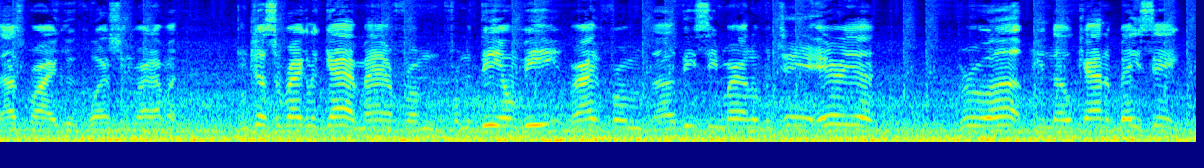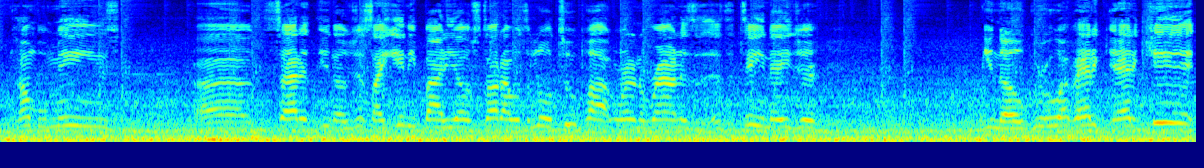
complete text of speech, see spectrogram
That's probably a good question, right? I'm, a, I'm just a regular guy, man, from from the DMV, right? From uh, DC, Maryland, Virginia area. Grew up, you know, kind of basic, humble means. Uh, decided, you know, just like anybody else, thought I was a little Tupac running around as a, as a teenager. You know, grew up, had a, had a kid.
